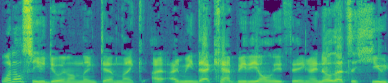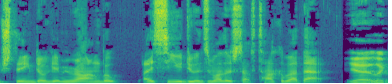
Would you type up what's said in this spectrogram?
What else are you doing on LinkedIn? Like, I, I mean, that can't be the only thing. I know that's a huge thing. Don't get me wrong, but I see you doing some other stuff. Talk about that. Yeah, look,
